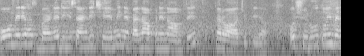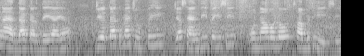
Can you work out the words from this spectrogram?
ਉਹ ਮੇਰੇ ਹਸਬੰਡ ਨੇ ਰੀਸੈਂਟਲੀ 6 ਮਹੀਨੇ ਪਹਿਲਾਂ ਆਪਣੇ ਨਾਮ ਤੇ ਕਰਵਾ ਚੁੱਕੇ ਆ। ਉਹ ਸ਼ੁਰੂ ਤੋਂ ਹੀ ਮੇਰੇ ਨਾਲ ਐਦਾਂ ਕਰਦੇ ਆ ਆ। ਜਦੋਂ ਤੱਕ ਮੈਂ ਚੁੱਪ ਹੀ ਜਾਂ ਸਹਿੰਦੀ ਪਈ ਸੀ, ਉਹਨਾਂ ਵੱਲੋਂ ਸਭ ਠੀਕ ਸੀ।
